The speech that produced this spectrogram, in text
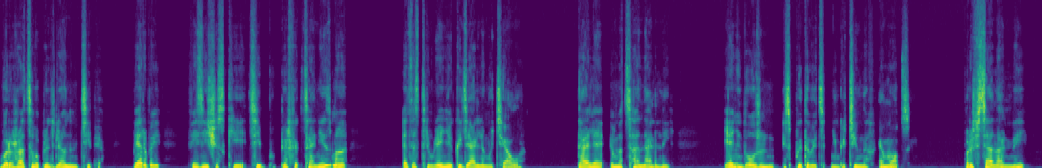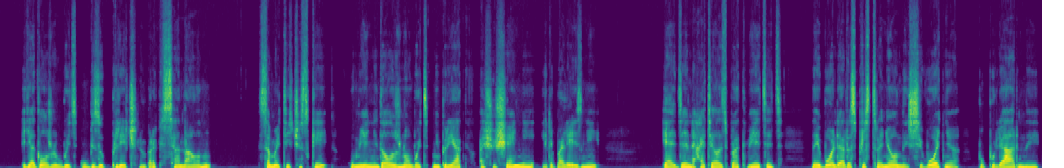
выражаться в определенном типе. Первый физический тип перфекционизма — это стремление к идеальному телу. Далее эмоциональный я не должен испытывать негативных эмоций. Профессиональный. Я должен быть безупречным профессионалом. Соматический. У меня не должно быть неприятных ощущений или болезней. И отдельно хотелось бы отметить наиболее распространенный сегодня, популярный,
